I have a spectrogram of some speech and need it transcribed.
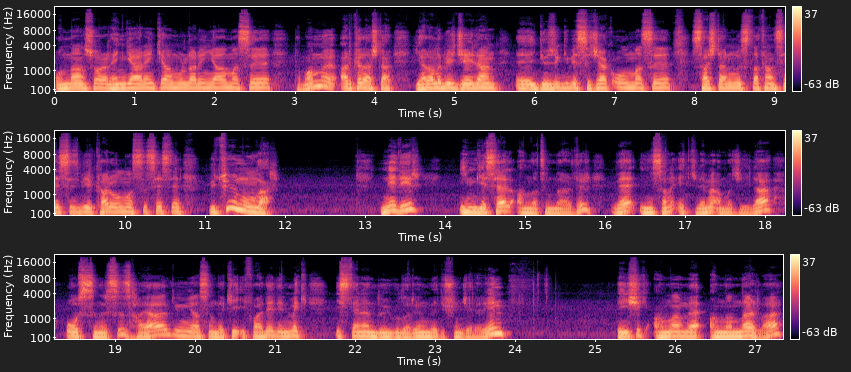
ondan sonra rengarenk yağmurların yağması, tamam mı arkadaşlar? Yaralı bir ceylan e, gözü gibi sıcak olması, saçlarımı ıslatan sessiz bir kar olması seslerin bütün bunlar nedir? imgesel anlatımlardır ve insanı etkileme amacıyla o sınırsız hayal dünyasındaki ifade edilmek istenen duyguların ve düşüncelerin değişik anlam ve anlamlarla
